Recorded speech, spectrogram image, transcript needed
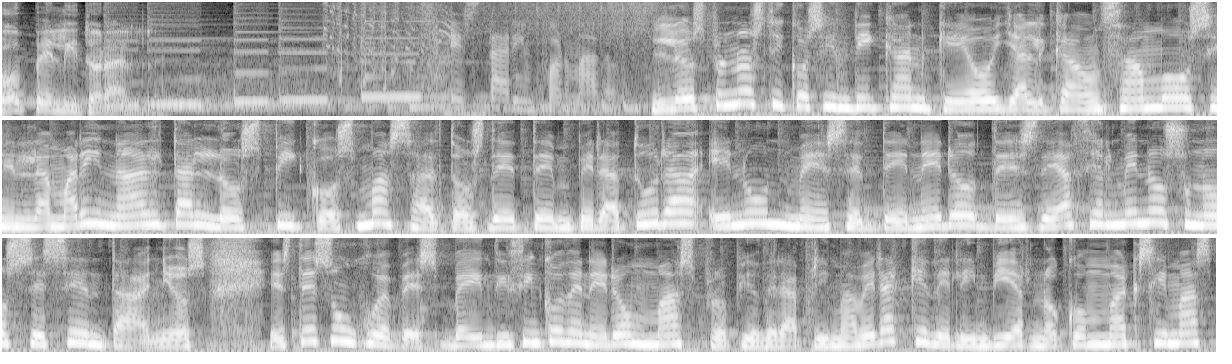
Cope Litoral estar informado. Los pronósticos indican que hoy alcanzamos en la Marina Alta los picos más altos de temperatura en un mes de enero desde hace al menos unos 60 años. Este es un jueves 25 de enero más propio de la primavera que del invierno, con máximas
